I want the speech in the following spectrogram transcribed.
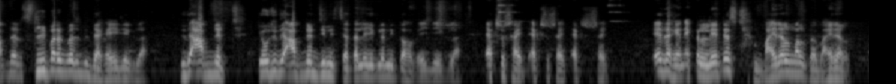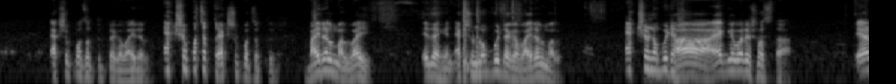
আপনার স্লিপারগুলো যদি দেখায় এই যেগুলা যদি আপডেট কেউ যদি আপডেট জিনিস চায় তাহলে এগুলো নিতে হবে। এই যে এগুলা একশো ষাট একশো ষাট একশো ষাট। এই দেখেন একটা লেটেস্ট ভাইরাল মাল কয়? ভাইরাল একশো পঁচাত্তর টাকা ভাইরাল একশো পঁচাত্তর। একশো পঁচাত্তর। ভাইরাল মাল ভাই। এ দেখেন একশো নব্বই টাকা ভাইরাল মাল। একশো নব্বই টাকা। হ্যাঁ একেবারে সস্তা। এর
